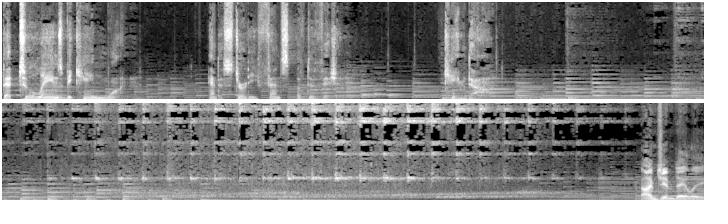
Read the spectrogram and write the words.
that two lanes became one, and a sturdy fence of division came down. I'm Jim Daly,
